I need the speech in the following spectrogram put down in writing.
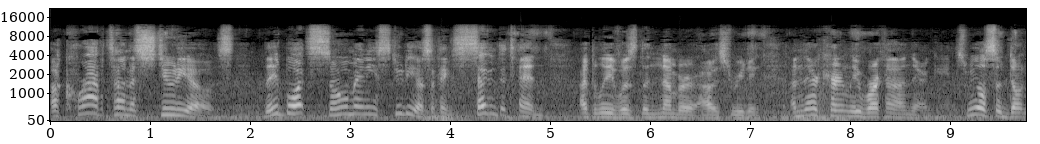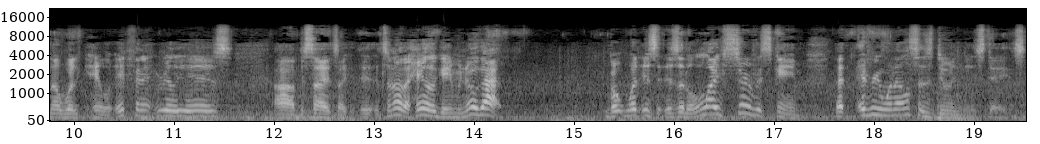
a crap ton of studios. They bought so many studios, I think seven to ten, I believe was the number I was reading, and they're currently working on their games. We also don't know what Halo Infinite really is. Uh, besides, like it's another Halo game, we know that. But what is it? Is it a live service game that everyone else is doing these days?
